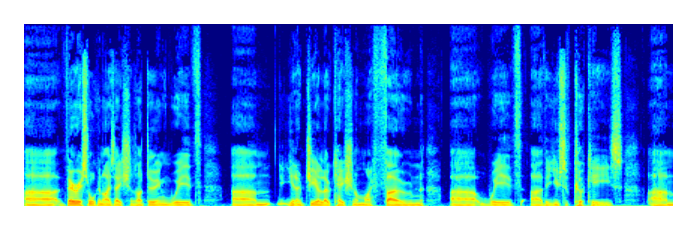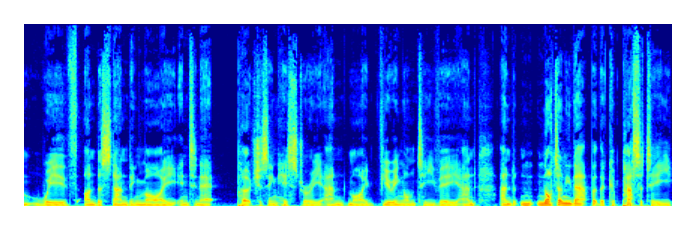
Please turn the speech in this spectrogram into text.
uh, various organisations are doing with um, you know, geolocation on my phone, uh, with uh, the use of cookies, um, with understanding my internet purchasing history and my viewing on TV, and and not only that, but the capacity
